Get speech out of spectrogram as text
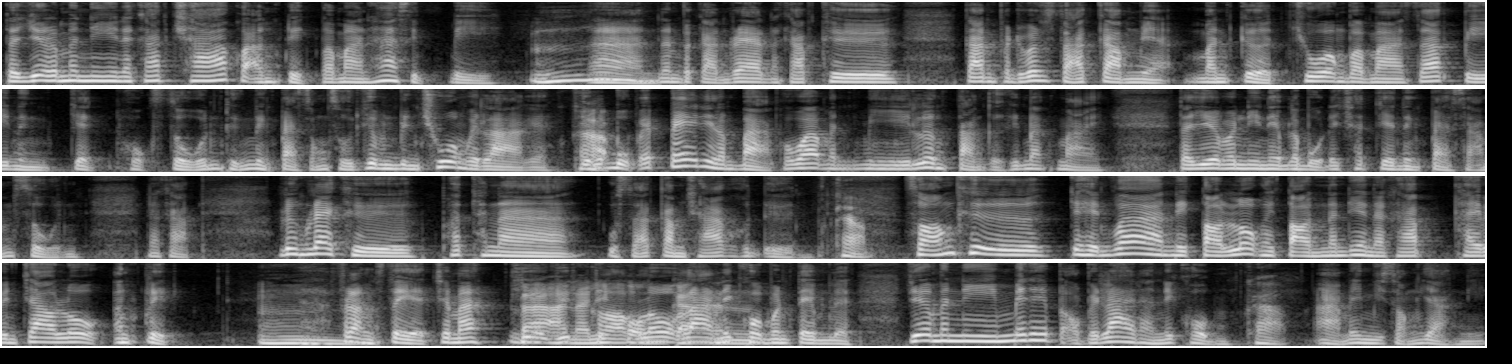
แต่เยอรมนีนะครับช้ากว่าอังกฤษประมาณ 50 ปีอืมอ่านั่นประการแรกนะครับคือการปฏิวัติอุตสาหกรรมเนี่ยมันเกิดช่วงประมาณสักปี 1760 ถึง 1820 คือมันเป็นช่วงเวลาไงคือครับระบุเป๊ะๆนี่ลำบากเพราะว่ามันมีเรื่องต่างเกิดขึ้นมากมาย แต่เยอรมนีเนี่ยระบุได้ชัดเจน 1830 นะครับเรื่องแรกคือพัฒนาอุตสาหกรรมช้ากว่าคนอื่นครับสองคือจะเห็นว่าในตอนโลกในตอนนั้นเนี่ยนะครับใครเป็นเจ้าโลกอังกฤษอืม ฝรั่งเศสใช่ไหมที่ล่ายึดครองโลกอาณานิคมกันล่าอาณานิคมมันเต็มเลย เยอรมนีไม่ได้ออกไปล่าอาณานิคมครับอ่าไม่มี 2 อย่างนี้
